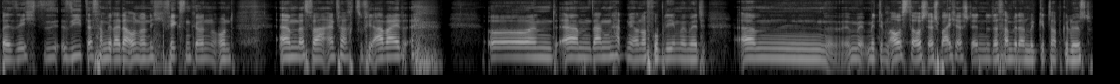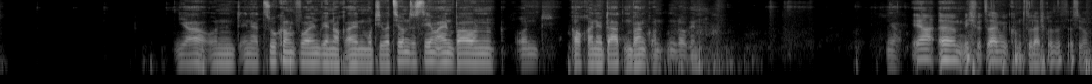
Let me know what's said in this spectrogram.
bei sich sieht. Das haben wir leider auch noch nicht fixen können und ähm, das war einfach zu viel Arbeit. Und ähm, dann hatten wir auch noch Probleme mit, ähm, mit, mit dem Austausch der Speicherstände. Das haben wir dann mit GitHub gelöst. Ja, und in der Zukunft wollen wir noch ein Motivationssystem einbauen und auch eine Datenbank und ein Login. Ja, ja ähm, ich würde sagen, wir kommen zur Live-Präsentation.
